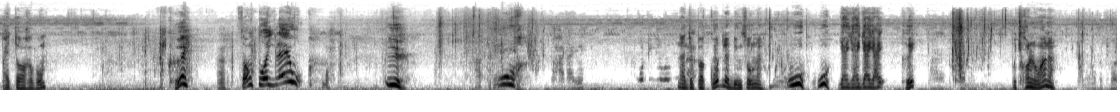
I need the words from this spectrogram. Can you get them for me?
ไปต่อครับผม เฮ้ยสองตัวอีกแล้วบ่ อือขาดโอ้ ปลาไหนนี่โอ้ดีเลย น่าจะปรากฏแล้วดึงทรงนั่นอู้อู้ใหญ่ใหญ่ใหญ่ใหญ่เฮ้ยปลาปลาช่อนปลาช่อนเหรอวะน่ะโอ้ปลาช่อน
